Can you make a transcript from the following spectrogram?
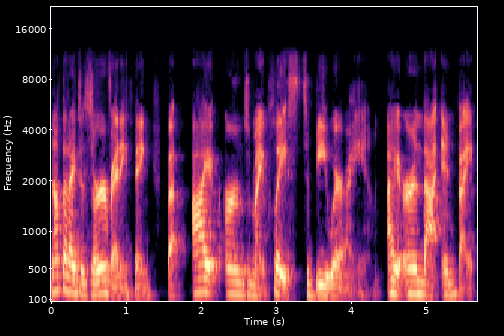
not that I deserve anything, but I earned my place to be where I am. I earned that invite.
